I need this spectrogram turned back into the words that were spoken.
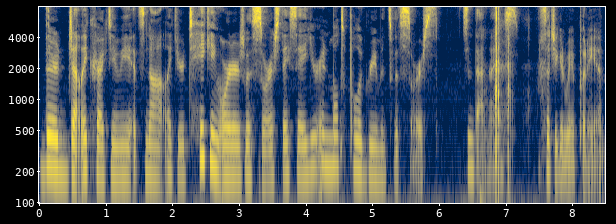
they're gently correcting me. It's not like you're taking orders with Source. They say you're in multiple agreements with Source. Isn't that nice? It's such a good way of putting it.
